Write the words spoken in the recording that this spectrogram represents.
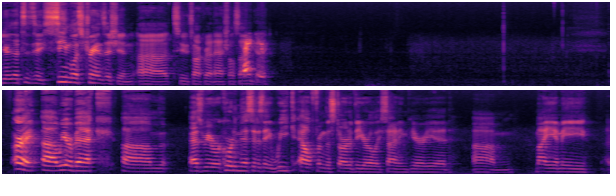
that's a seamless transition uh, to talk about National Signing Day. All right, uh, we are back. Um, as we are recording this, it is a week out from the start of the early signing period. Um, Miami, I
